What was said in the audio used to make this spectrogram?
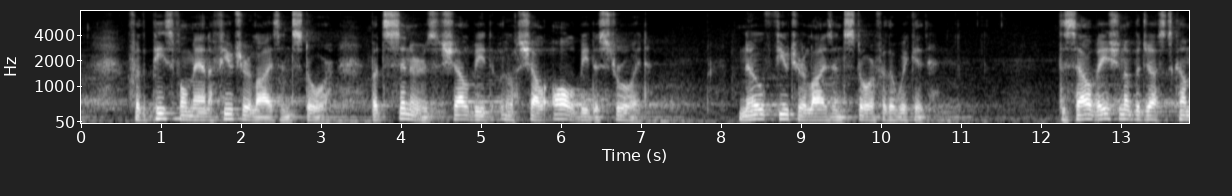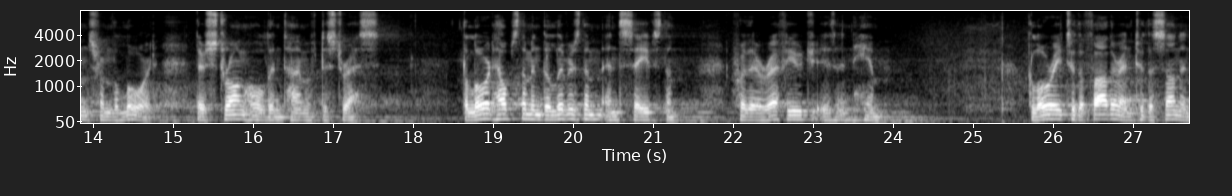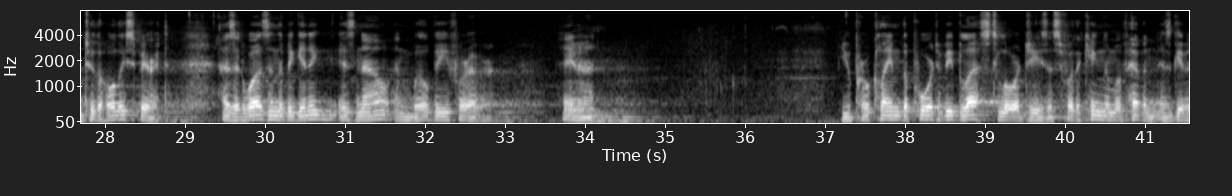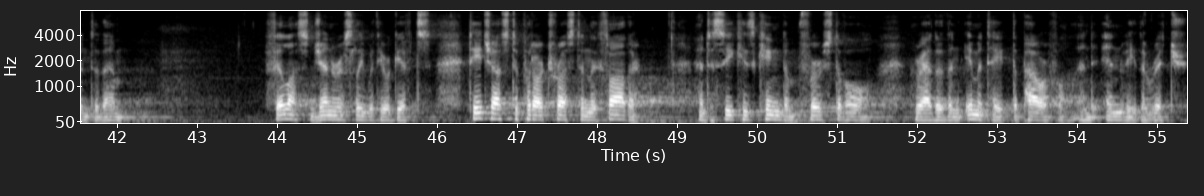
For the peaceful man a future lies in store but sinners shall, be, shall all be destroyed. No future lies in store for the wicked. The salvation of the just comes from the Lord, their stronghold in time of distress. The Lord helps them and delivers them and saves them, for their refuge is in Him. Glory to the Father, and to the Son, and to the Holy Spirit, as it was in the beginning, is now, and will be forever. Amen. You proclaim the poor to be blessed, Lord Jesus, for the kingdom of heaven is given to them. Fill us generously with your gifts. Teach us to put our trust in the Father and to seek his kingdom first of all, rather than imitate the powerful and envy the rich.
